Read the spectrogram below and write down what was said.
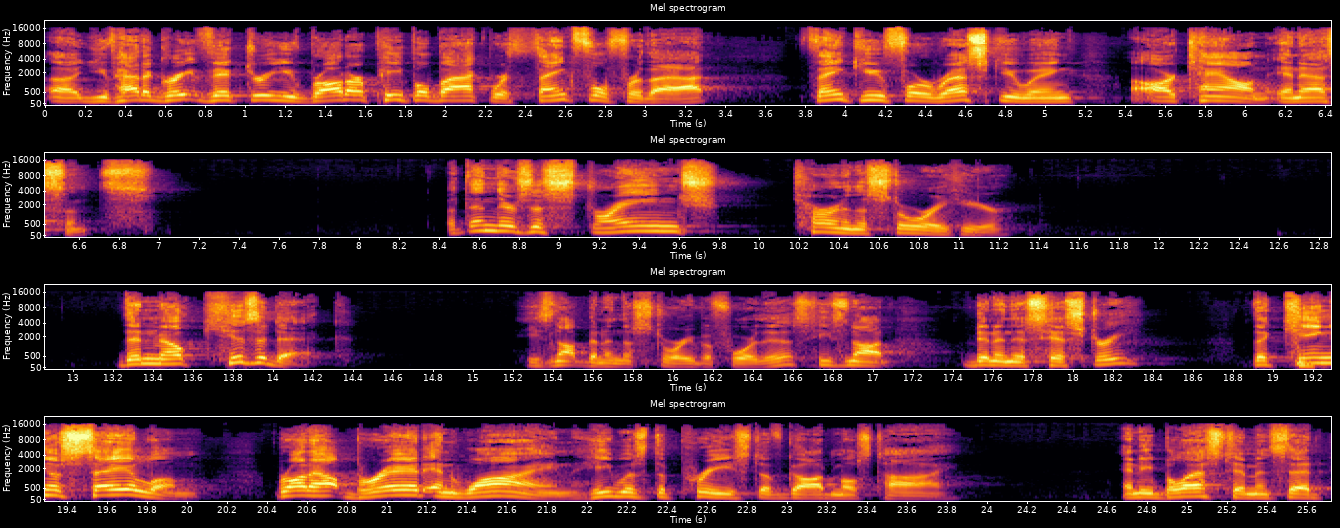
uh, You've had a great victory. You've brought our people back. We're thankful for that. Thank you for rescuing our town, in essence. But then there's a strange turn in the story here. Then Melchizedek, he's not been in the story before this, he's not been in this history. The king of Salem brought out bread and wine. He was the priest of God Most High. And he blessed him and said,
